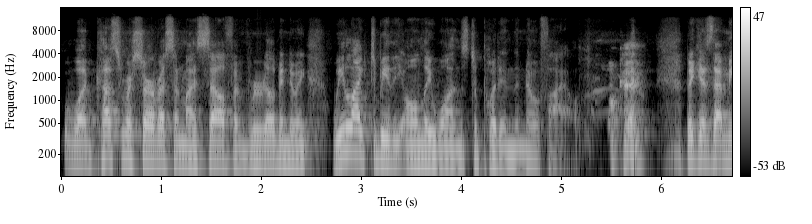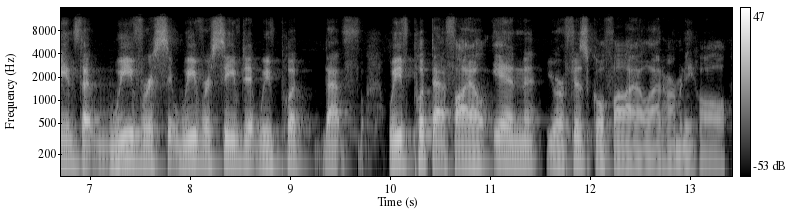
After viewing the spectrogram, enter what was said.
what customer service and myself have really been doing, we like to be the only ones to put in the no file. Okay. because that means that we've received we've received it, we've put that we've put that file in your physical file at Harmony Hall,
